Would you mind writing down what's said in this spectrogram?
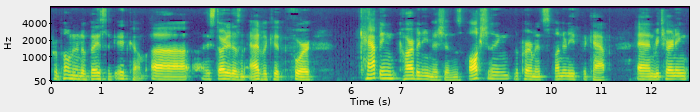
proponent of basic income. Uh, I started as an advocate for capping carbon emissions, auctioning the permits underneath the cap, and returning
